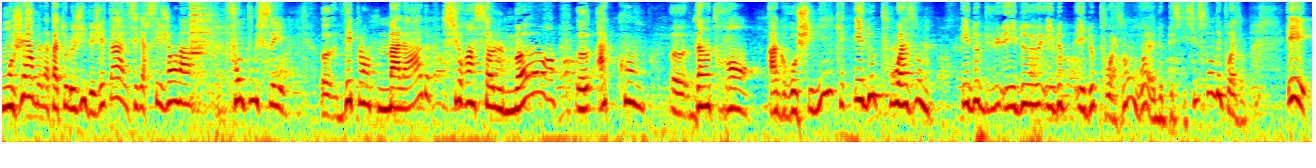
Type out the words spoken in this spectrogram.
on gère de la pathologie végétale. C'est-à-dire ces gens-là font pousser euh, des plantes malades sur un sol mort euh, à coup d'intrants agrochimiques et de poisons. Et de, et de, et de, et de poisons, voilà, de pesticides, ce sont des poisons. Et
